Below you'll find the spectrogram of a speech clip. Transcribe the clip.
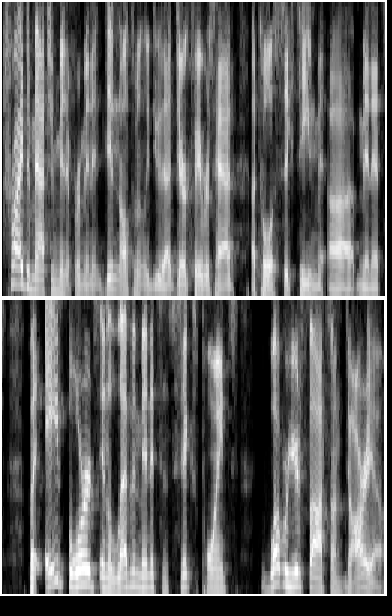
Tried to match him minute for minute, didn't ultimately do that. Derrick Favors had a total of 16 uh, minutes, but eight boards in 11 minutes and six points. What were your thoughts on Dario?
